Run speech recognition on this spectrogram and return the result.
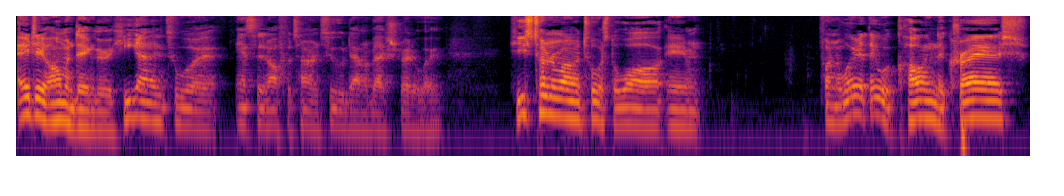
AJ Allmendinger, he got into an incident off of turn two down the back straightaway. He's turning around towards the wall, and from the way that they were calling the crash,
